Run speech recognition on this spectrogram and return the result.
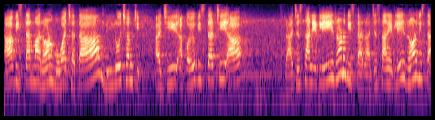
આ વિસ્તારમાં રણ હોવા છતાં લીલોછમ છે. આ જે, આ કયો વિસ્તાર છે? આ રાજસ્થાન એટલે રણ વિસ્તાર, રાજસ્થાન એટલે રણ વિસ્તાર.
